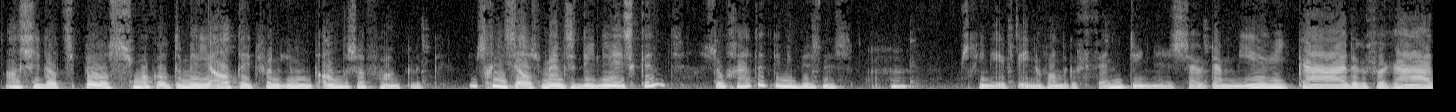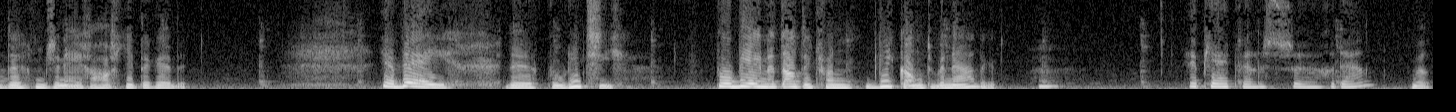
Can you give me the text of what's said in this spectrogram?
Als je dat spul smokkelt, dan ben je altijd van iemand anders afhankelijk. Misschien zelfs mensen die je niet eens kent. Zo gaat het in die business. Misschien heeft een of andere vent in Zuid-Amerika er verraden om zijn eigen hachje te redden. Ja, wij, de politie, proberen het altijd van die kant te benaderen. Heb jij het wel eens eh, gedaan? Wat?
